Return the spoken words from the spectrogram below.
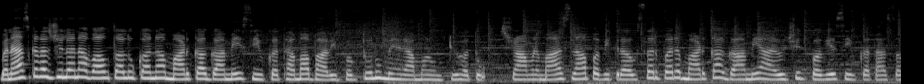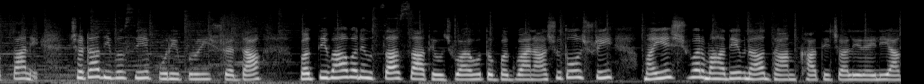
બનાસકાંઠા જિલ્લાના વાવ તાલુકાના માળકા ગામે શિવકથામાં ભાવિ ભક્તોનું મહેરામણ ઉમટ્યું હતું. શ્રાવણ માસના પવિત્ર અવસર પર માળકા ગામે આયોજિત ભવ્ય શિવકથા સપ્તાહને છઠ્ઠા દિવસે પૂરેપૂરી શ્રદ્ધા, ભક્તિભાવ અને ઉત્સાહ સાથે ઉજવાયો હતો. ભગવાન આશુતોષ શ્રી મહેશ્વર મહાદેવના ધામ ખાતે ચાલી રહેલી આ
